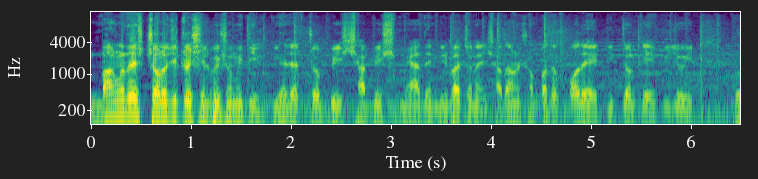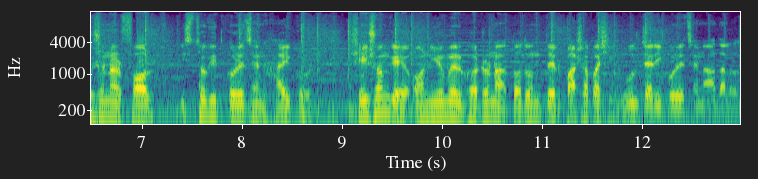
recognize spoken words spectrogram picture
বাংলাদেশ চলচ্চিত্র শিল্পী সমিতি দুই হাজার চব্বিশ ছাব্বিশ মেয়াদের নির্বাচনে সাধারণ সম্পাদক পদে ডিপজলকে বিজয়ী ঘোষণার ফল স্থগিত করেছেন হাইকোর্ট। সেই সঙ্গে অনিয়মের ঘটনা তদন্তের পাশাপাশি রুল জারি করেছেন আদালত।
